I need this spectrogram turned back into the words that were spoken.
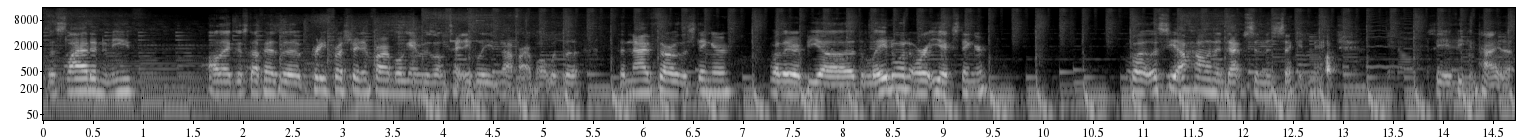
the slide underneath, all that good stuff. Has a pretty frustrating Fireball game of his own. Technically, not Fireball with the the knife throw, the Stinger, whether it be a delayed one or EX Stinger. But let's see how Holland adapts in this second match. See if he can tie it up.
